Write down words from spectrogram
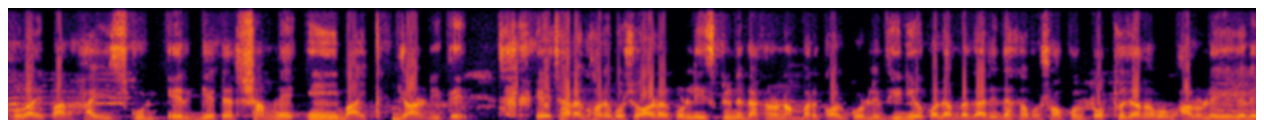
ধোলাইপাড় হাই স্কুলের গেটের সামনে ই বাইক জার্নিতে এছাড়া ঘরে বসে অর্ডার করলে স্ক্রিনে দেখানো নাম্বারে কল করলে ভিডিও কলে আমরা গাড়ি দেখাবো, সকল তথ্য জানাব, ভালো লেগে গেলে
